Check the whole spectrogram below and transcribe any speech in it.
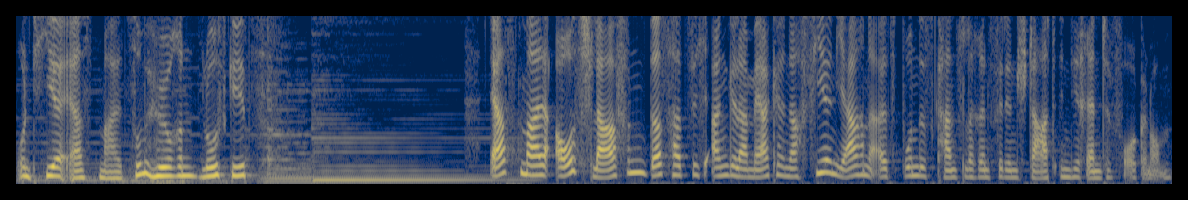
Und hier erstmal zum Hören. Los geht's. Erstmal ausschlafen, das hat sich Angela Merkel nach vielen Jahren als Bundeskanzlerin für den Start in die Rente vorgenommen.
